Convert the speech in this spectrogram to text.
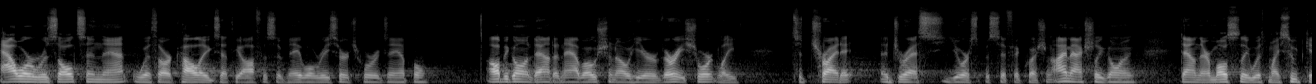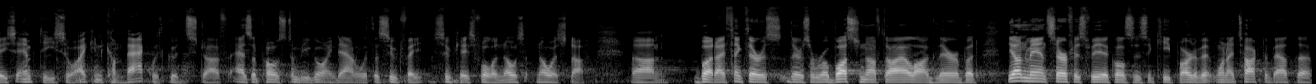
our results in that with our colleagues at the Office of Naval Research, for example. I'll be going down to NAVOceano here very shortly to try to address your specific question. I'm actually going down there mostly with my suitcase empty so I can come back with good stuff as opposed to me going down with a suitcase full of NOAA stuff. Um, but I think there's, there's a robust enough dialogue there. But the unmanned surface vehicles is a key part of it. When I talked about the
